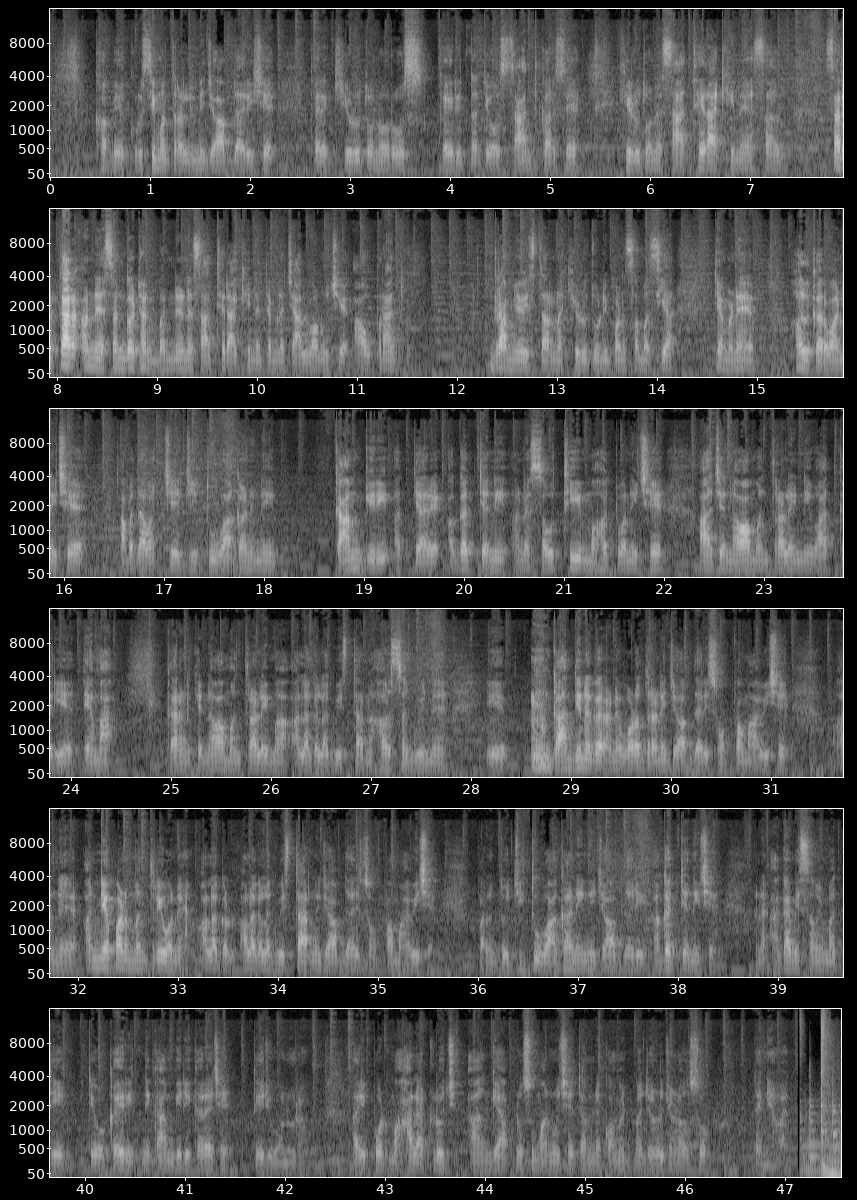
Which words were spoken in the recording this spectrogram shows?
ખભે કૃષિ મંત્રાલયની જવાબદારી છે, ત્યારે ખેડૂતોનો રોષ કઈ રીતના તેઓ શાંત કરશે, ખેડૂતોને સાથે રાખીને સરકાર અને સંગઠન બંનેને સાથે રાખીને તેમણે ચાલવાનું છે આ ઉપરાંત ગ્રામ્ય વિસ્તારના ખેડૂતોની પણ સમસ્યા તેમણે હલ કરવાની છે. આ બધા વચ્ચે જીતુ વાઘાણીની કામગીરી અત્યારે અગત્યની અને સૌથી મહત્ત્વની છે. આજે નવા મંત્રાલયની વાત કરીએ તેમાં, કારણ કે નવા મંત્રાલયમાં અલગ અલગ વિસ્તારના હર સંઘવીને એ ગાંધીનગર અને વડોદરાની જવાબદારી સોંપવામાં આવી છે. અને અન્ય પણ મંત્રીઓને અલગ અલગ અલગ વિસ્તારની જવાબદારી સોંપવામાં આવી છે. પરંતુ જીતુ વાઘાણીની જવાબદારી અગત્યની છે અને આગામી સમયમાં તે તેઓ કઈ રીતની કામગીરી કરે છે તે જોવાનું રહ્યું. આ રિપોર્ટમાં હાલ આટલું જ. આ અંગે આપનું શું માનવું છે તમને કોમેન્ટમાં જરૂર જણાવશો. ધન્યવાદ.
